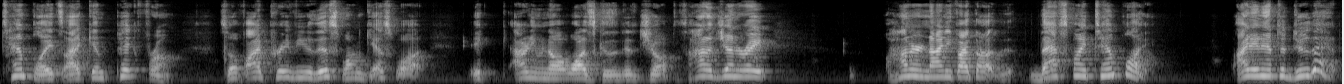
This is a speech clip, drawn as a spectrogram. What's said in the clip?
templates I can pick from. So if I preview this one, guess what? It, I don't even know what it was because it didn't show up. It's how to generate 195,000. That's my template. I didn't have to do that.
